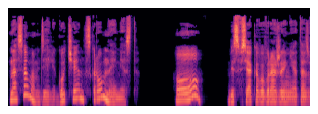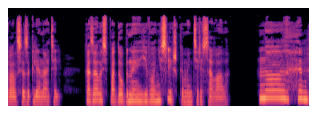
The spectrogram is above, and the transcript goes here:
На самом деле Гочен — скромное место. «О!» — без всякого выражения отозвался заклинатель. Казалось, подобное его не слишком интересовало. «Но, эм,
